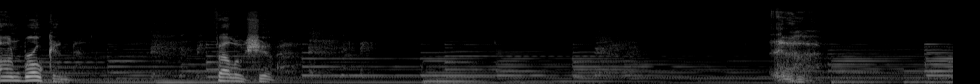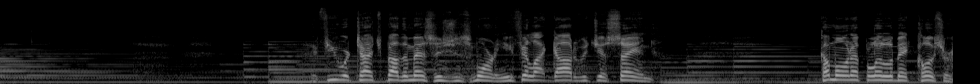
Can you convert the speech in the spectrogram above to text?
Unbroken fellowship. If you were touched by the message this morning, you feel like God was just saying, Come on up a little bit closer.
